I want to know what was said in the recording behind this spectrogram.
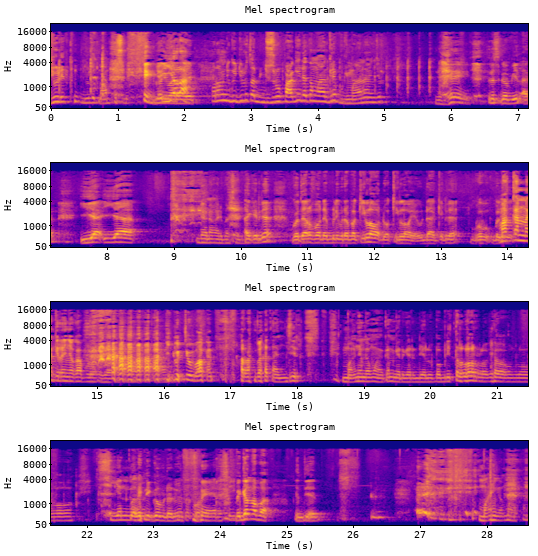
Julid, julid mampus lu. Ya iyalah. Orang juga julid tapi justru pagi datang maghrib gimana anjir. Hei, terus gue bilang iya iya udah nggak dibahas lagi. akhirnya gue telepon dia beli berapa kilo 2 kilo ya udah akhirnya gue beli Makan akhirnya nyokap lu. Ya, lucu banget parah banget anjir. Emaknya nggak makan gara-gara dia lupa beli telur loh. Ya Allah. Kasian gue. Ini gue bener-bener Gue sih. Pegang apa? Gantian Emaknya nggak makan.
